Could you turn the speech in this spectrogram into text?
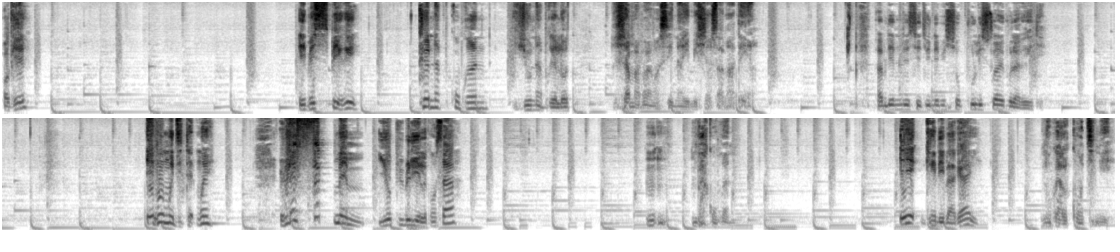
OK? Et espérer que n'a comprendre, jour après l'autre, jamais pas avancer dans l'émission ça matin. C'est une émission pour l'histoire et pour la vérité. Et pour me dire, moi, le fait même, yo publié comme ça, je ne pas comprendre. Et il y a des bagailles, nous allons continuer.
